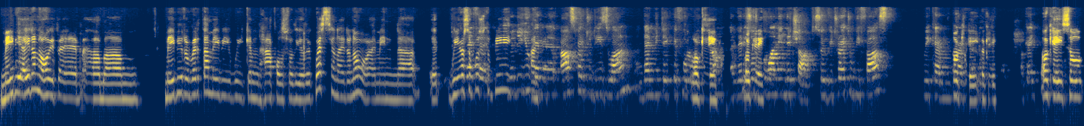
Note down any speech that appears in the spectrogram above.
maybe, I don't know if um, um, maybe Roberta, maybe we can have also the other question. I don't know. I mean, uh, we are supposed to be. Maybe you can uh, answer to this one, and then we take the following okay. one. And there is okay. also one in the chat. So if we try to be fast, we can. Okay. Okay. Okay. Okay. So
